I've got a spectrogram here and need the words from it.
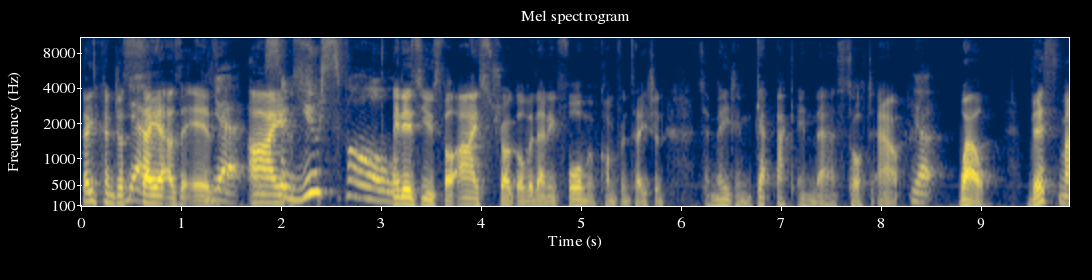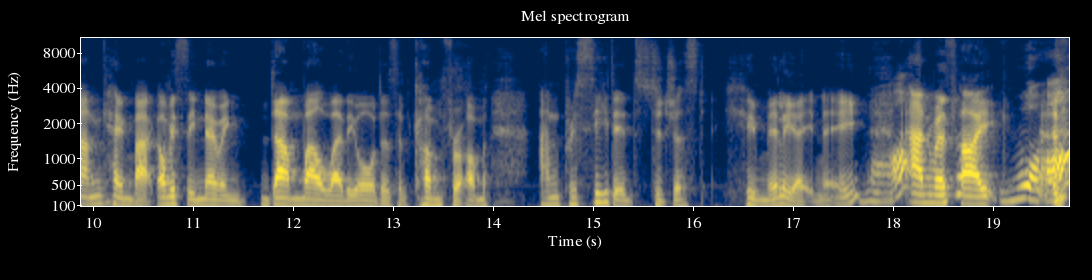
They can just Yeah. say it as it is. Yeah, I it's so useful. it is useful. I struggle with any form of confrontation, so made him get back in there, sort it out. Yeah. Well, this man came back, obviously knowing damn well where the orders had come from, and proceeded to just humiliate me. What? And was like, What?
